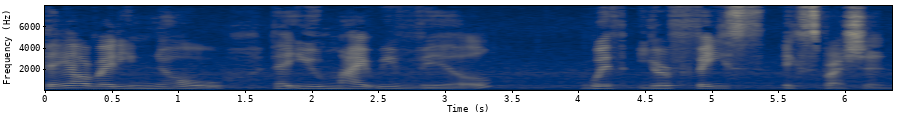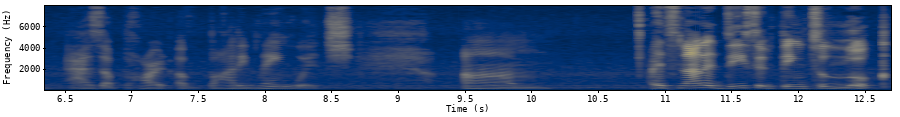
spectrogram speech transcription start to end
they already know that you might reveal with your face expression as a part of body language. Um, it's not a decent thing to look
